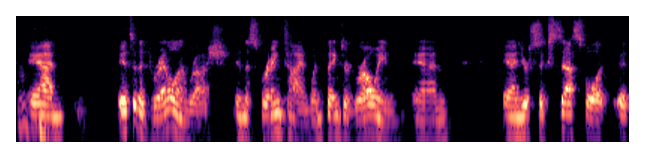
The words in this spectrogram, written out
sure. and it's an adrenaline rush in the springtime when things are growing and and you're successful at, at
